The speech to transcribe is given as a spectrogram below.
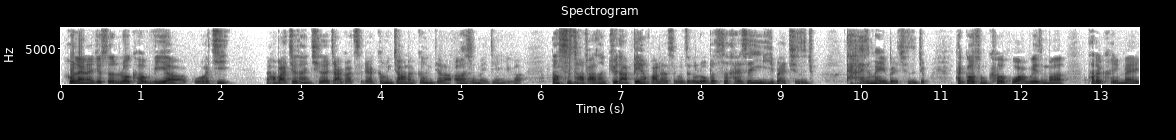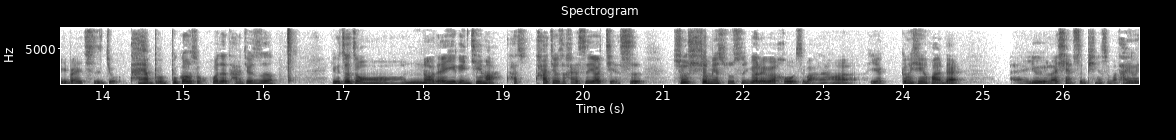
后来呢，就是洛克威尔国际，然后把计算器的价格直接更降了，更低了，二十美金一个。当市场发生巨大变化的时候，这个罗伯茨还是一百七十九，他还是卖一百七十九。他告诉客户啊，为什么他的可以卖一百七十九，他也不不告诉，或者他就是有这种脑袋一根筋嘛，他他就是还是要解释。说说明书是越来越厚，是吧？然后也更新换代，哎，又有了显示屏什么，他又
